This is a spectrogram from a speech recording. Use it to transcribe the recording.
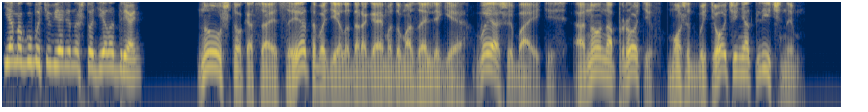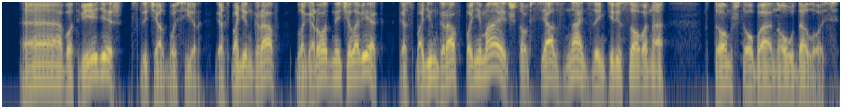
я могу быть уверена, что дело дрянь». «Ну, что касается этого дела, дорогая мадемуазель Леге, вы ошибаетесь. Оно, напротив, может быть очень отличным». «А, вот видишь!» — вскричал Босир. «Господин граф — благородный человек. Господин граф понимает, что вся знать заинтересована в том, чтобы оно удалось.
